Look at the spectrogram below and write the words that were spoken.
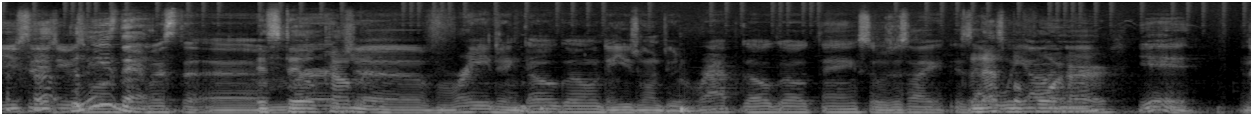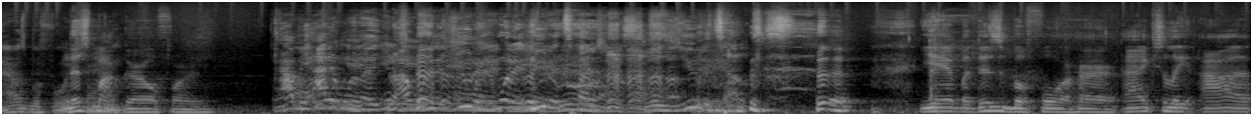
You said you was going to that. give us the uh, It's still merge coming. of rage and go go. Then you was going to do the rap go go thing. So it was just like, is And that that's what we before are her. Yeah, and that was before. This my girlfriend. I mean, I didn't want to. You know, I wanted you to, wanted you to tell us. It was you to tell us. Yeah, but this is before her. Actually, I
